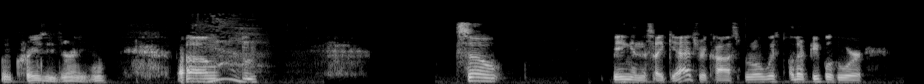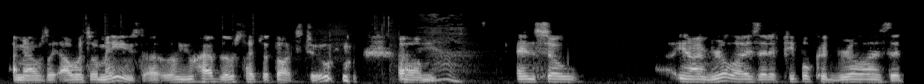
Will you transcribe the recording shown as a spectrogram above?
What a crazy journey, huh? Um, yeah. So, being in the psychiatric hospital with other people who were, I mean, I was like, I was amazed. Uh, you have those types of thoughts too. um, yeah. And so, you know, I realized that if people could realize that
